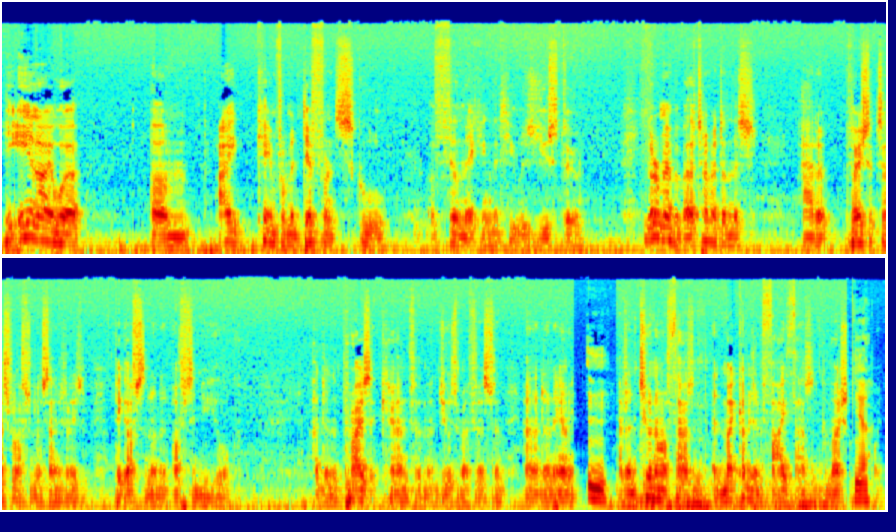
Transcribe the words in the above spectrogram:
He, he and I were. Um, I came from a different school of filmmaking that he was used to. You got to remember, by the time I'd done this, I had a very successful office in Los Angeles, a big office in London, office in New York. I'd done the prize at Cannes film, that was my first film, and I'd done Alien. Mm. I've done two and a half thousand, and my company's done five thousand commercials. Yeah. At that point.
